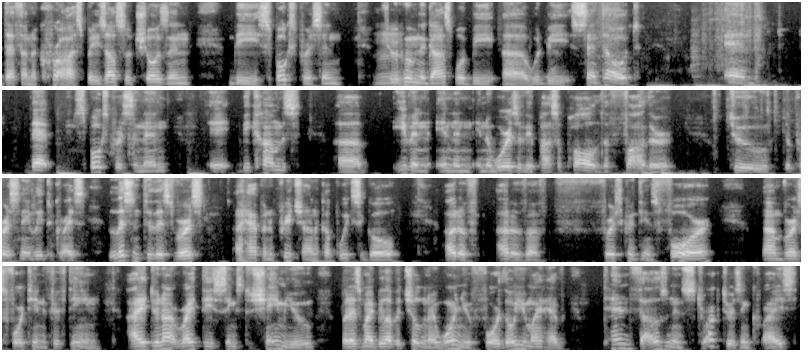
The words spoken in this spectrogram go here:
death on the cross, but he's also chosen the spokesperson mm. through whom the gospel would be uh, would be sent out, and that spokesperson then it becomes uh, even in the, in the words of the apostle Paul, the father to the person they lead to Christ. Listen to this verse I happened to preach on a couple weeks ago, out of out of uh, First Corinthians four, um, verse fourteen and fifteen. I do not write these things to shame you, but as my beloved children, I warn you. For though you might have ten thousand instructors in Christ,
